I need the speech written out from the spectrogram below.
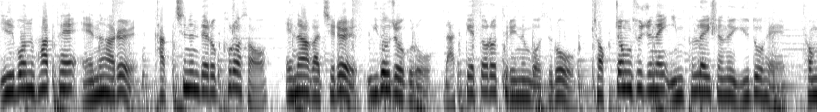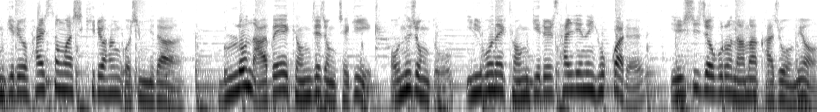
일본 화폐 엔화를 닥치는 대로 풀어서 엔화 가치를 의도적으로 낮게 떨어뜨리는 것으로 적정 수준의 인플레이션을 유도해 경기를 활성화시키려 한 것입니다. 물론 아베의 경제 정책이 어느 정도 일본의 경기를 살리는 효과를 일시적으로나마 가져오며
